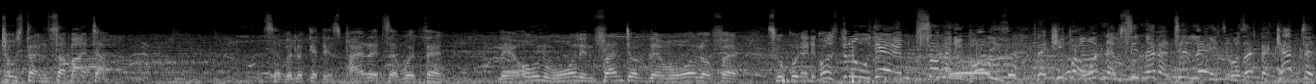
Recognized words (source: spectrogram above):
Tostan Sabata. Let's have a look at this. Pirates with uh, their own wall in front of the wall of uh, Sekhukhune. It goes through there, so many bodies. The keeper wouldn't have seen that until late. It was that the captain,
